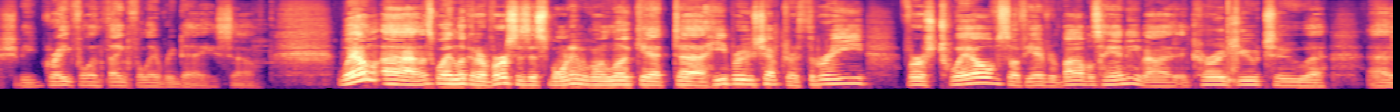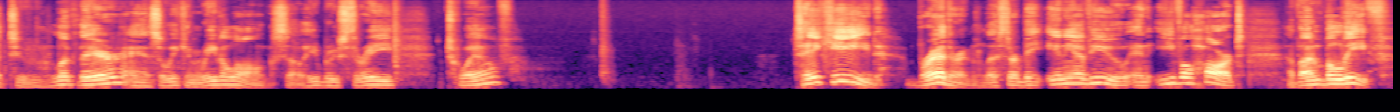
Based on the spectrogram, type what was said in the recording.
should be grateful and thankful every day. So. Well, uh, let's go ahead and look at our verses this morning. We're going to look at uh, Hebrews chapter 3, verse 12. So if you have your Bibles handy, I encourage you to uh, uh, to look there and so we can read along. So Hebrews 3, 12. Take heed, brethren, lest there be any of you an evil heart of unbelief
